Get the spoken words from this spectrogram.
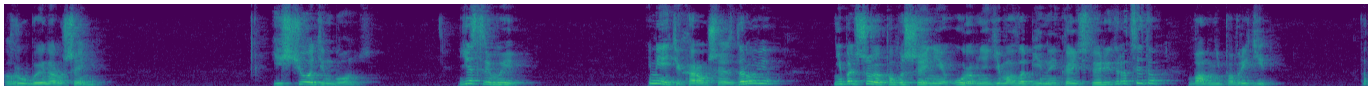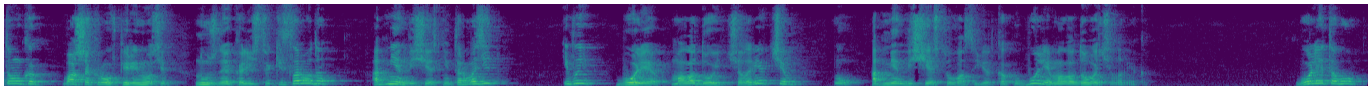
грубые нарушения. Еще один бонус. Если вы имеете хорошее здоровье, небольшое повышение уровня гемоглобина и количества эритроцитов вам не повредит. Потому как ваша кровь переносит нужное количество кислорода, обмен веществ не тормозит. И вы более молодой человек, чем ну, обмен веществ у вас идет, как у более молодого человека. Более того,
